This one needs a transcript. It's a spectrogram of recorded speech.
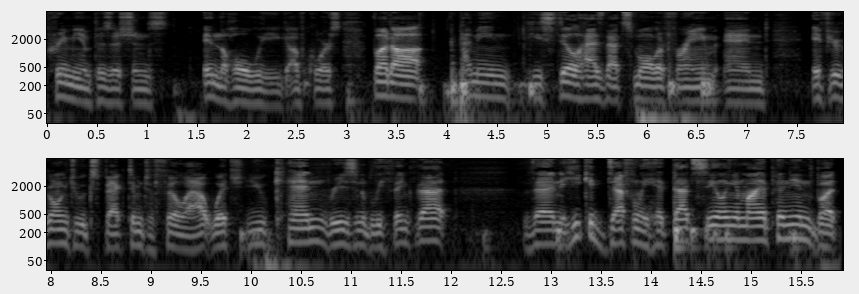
premium positions in the whole league, of course. But uh, I mean, he still has that smaller frame, and if you're going to expect him to fill out, which you can reasonably think that. Then he could definitely hit that ceiling, in my opinion. But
